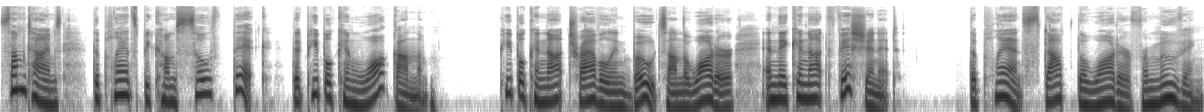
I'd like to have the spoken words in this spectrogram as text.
Sometimes the plants become so thick that people can walk on them. People cannot travel in boats on the water and they cannot fish in it. The plants stop the water from moving.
